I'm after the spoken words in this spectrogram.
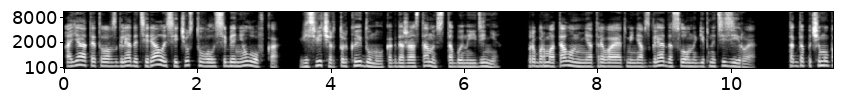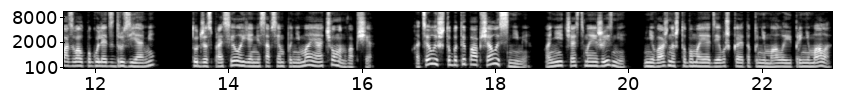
а я от этого взгляда терялась и чувствовала себя неловко. Весь вечер только и думал, когда же останусь с тобой наедине. Пробормотал он, не отрывая от меня взгляда, словно гипнотизируя. Тогда почему позвал погулять с друзьями? Тут же спросила я, не совсем понимая, о чем он вообще. Хотелось, чтобы ты пообщалась с ними. Они часть моей жизни. Неважно, чтобы моя девушка это понимала и принимала.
